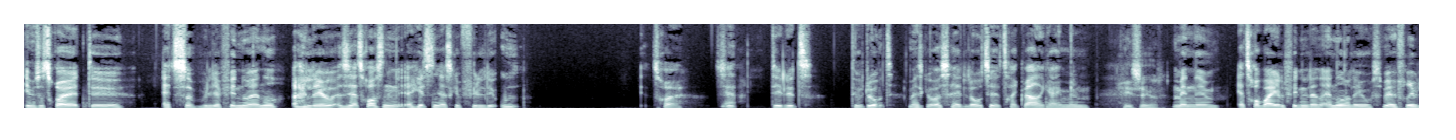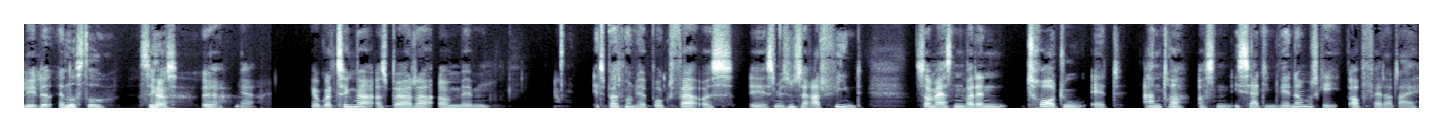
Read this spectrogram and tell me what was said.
Jamen, så tror jeg, at, øh, at så vil jeg finde noget andet at lave. Altså, jeg tror sådan, at hele tiden, jeg skal fylde det ud. Tror jeg. Så ja. det er lidt... Det er jo dumt. Man skal jo også have lov til at trække vejret en gang imellem. Helt sikkert. Men øh, jeg tror bare, jeg vil finde et eller andet at lave. Så vil jeg frivillig et andet sted. Sikkert. Ja. ja. Jeg kunne godt tænke mig at spørge dig om øhm, et spørgsmål, vi har brugt før også, øh, som jeg synes er ret fint, som er sådan, hvordan tror du, at andre, og sådan, især dine venner måske, opfatter dig?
